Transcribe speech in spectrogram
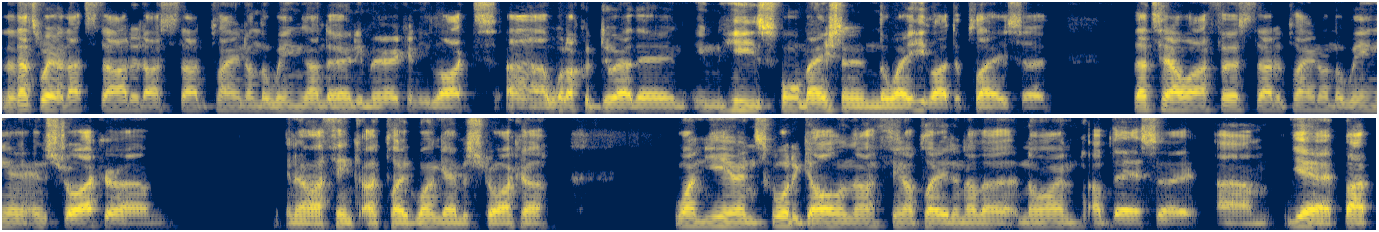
that's where that started. I started playing on the wing under Ernie Merrick, and he liked uh, what I could do out there in, in, his formation and the way he liked to play. So that's how I first started playing on the wing and, and striker. Um, you know, I think I played one game of striker one year and scored a goal, and I think I played another nine up there. So um, yeah, but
